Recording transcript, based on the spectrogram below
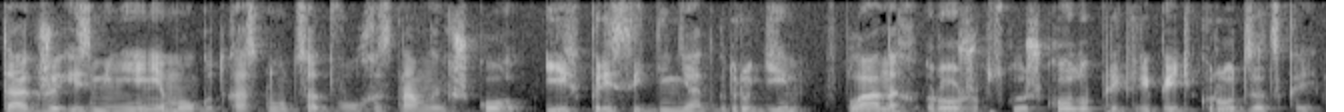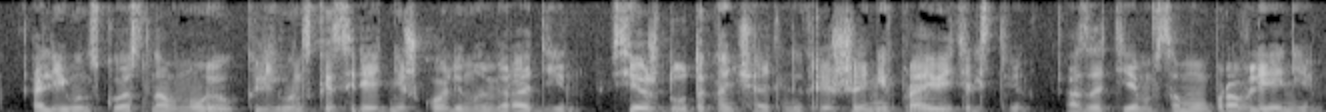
Также изменения могут коснуться двух основных школ. Их присоединят к другим. В планах Рожебскую школу прикрепить к Рудзацкой, а Ливанскую основную – к Ливанской средней школе номер один. Все ждут окончательных решений в правительстве, а затем в самоуправлении,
